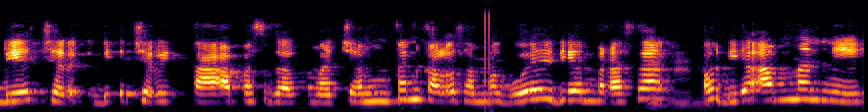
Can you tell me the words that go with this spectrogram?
dia cer dia cerita apa segala macam. Kan kalau sama gue dia merasa mm -hmm. oh dia aman nih.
